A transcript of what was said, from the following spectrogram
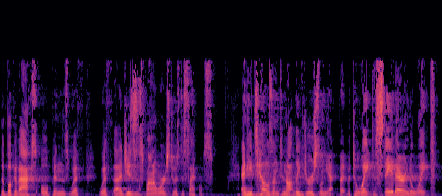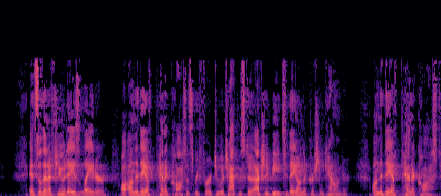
the book of Acts opens with, with uh, Jesus' final words to his disciples. And he tells them to not leave Jerusalem yet, but, but to wait, to stay there and to wait. And so then a few days later, on the day of Pentecost, it's referred to, which happens to actually be today on the Christian calendar. On the day of Pentecost,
